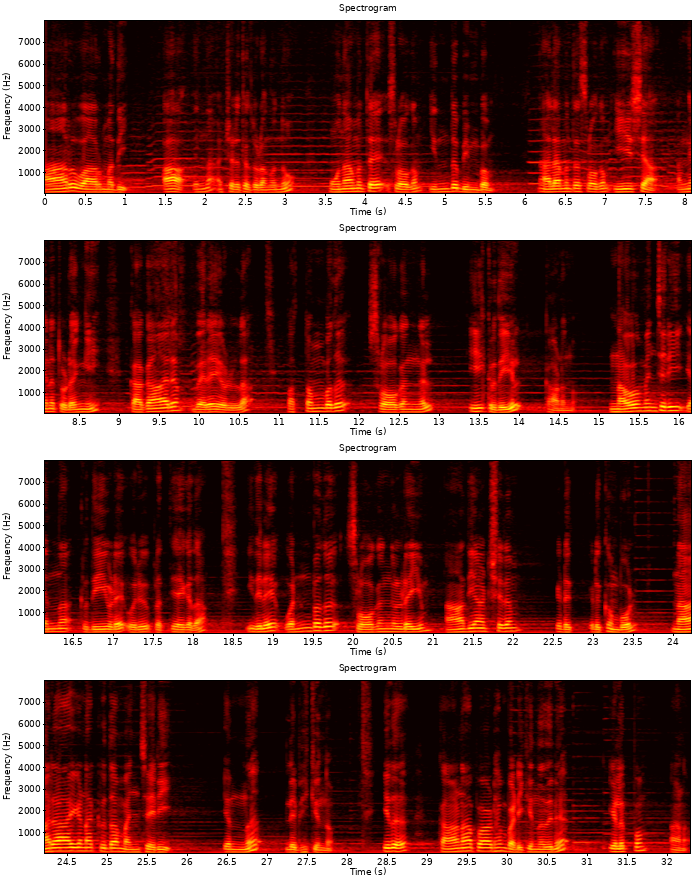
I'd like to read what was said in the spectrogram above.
ആറ് വാർമതി ആ എന്ന അക്ഷരത്തിൽ തുടങ്ങുന്നു. മൂന്നാമത്തെ ശ്ലോകം ഇന്ദുബിംബം. നാലാമത്തെ ശ്ലോകം ഈശ അങ്ങനെ തുടങ്ങി കകാരം വരെയുള്ള പത്തൊമ്പത് ശ്ലോകങ്ങൾ ഈ കൃതിയിൽ കാണുന്നു. നവമഞ്ചരി എന്ന കൃതിയുടെ ഒരു പ്രത്യേകത ഇതിലെ ഒൻപത് ശ്ലോകങ്ങളുടെയും ആദ്യാക്ഷരം എടു എടുക്കുമ്പോൾ നാരായണകൃത മഞ്ചരി എന്ന് ലഭിക്കുന്നു. ഇത് കാണാപാഠം പഠിക്കുന്നതിന് എളുപ്പം ആണ്.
